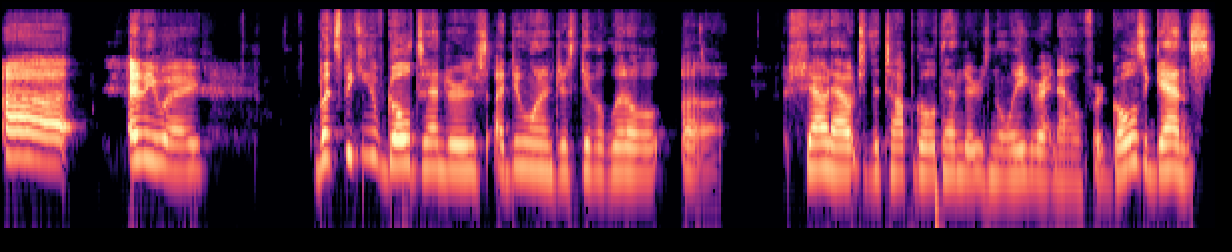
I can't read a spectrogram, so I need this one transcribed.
Uh anyway, but speaking of goaltenders, I do want to just give a little uh shout out to the top goaltenders in the league right now for goals against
